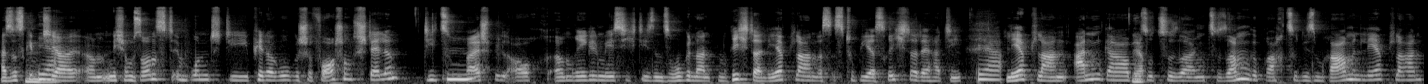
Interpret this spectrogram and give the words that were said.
Also es gibt ja, ja ähm, nicht umsonst im Bund die pädagogische Forschungsstelle, die zum mhm. Beispiel auch ähm, regelmäßig diesen sogenannten Richter-Lehrplan, das ist Tobias Richter, der hat die ja. Lehrplanangaben ja. sozusagen zusammengebracht zu diesem Rahmenlehrplan,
